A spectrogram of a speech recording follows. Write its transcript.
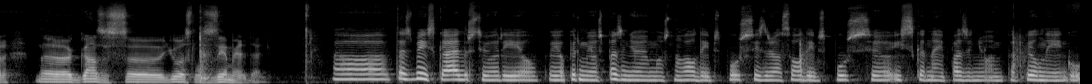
ar uh, Gāzes joslas ziemeļdaļu? Tas bija skaidrs, jo arī jau, jau pirmajos paziņojumos no valdības puses, Izraels valdības puses, izskanēja paziņojumi par pilnīgu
